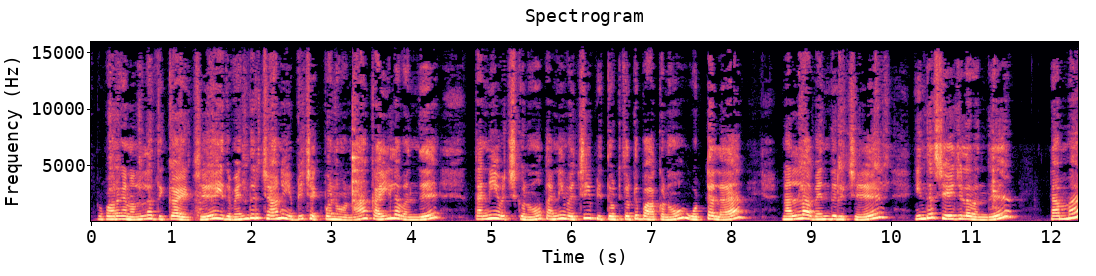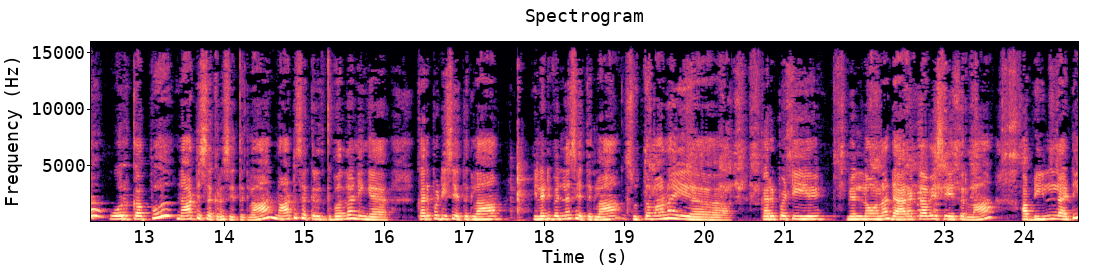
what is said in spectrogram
இப்போ பாருங்கள் நல்லா திக்காயிடுச்சு இது வெந்துருச்சான்னு எப்படி செக் பண்ணுவோன்னா கையில் வந்து தண்ணியை வச்சுக்கணும். தண்ணி வச்சு இப்படி தொட்டு தொட்டு பார்க்கணும். ஒட்டலை. நல்லா வெந்துருச்சு. இந்த ஸ்டேஜில் வந்து நம்ம ஒரு கப்பு நாட்டு சர்க்கரை சேர்த்துக்கலாம். நாட்டு சர்க்கரைக்கு பதிலாக நீங்கள் கருப்பட்டி சேர்த்துக்கலாம். இல்லாட்டி வெல்லம் சேர்த்துக்கலாம். சுத்தமான கருப்பட்டி வெள்ளம்னா டைரெக்டாகவே சேர்த்துடலாம். அப்படி இல்லாட்டி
